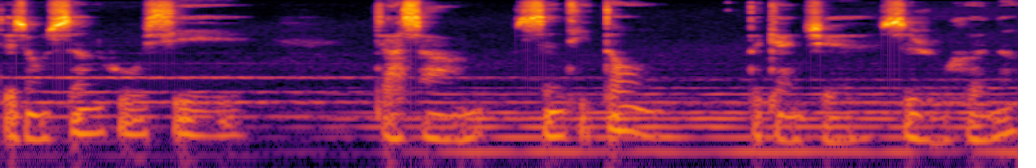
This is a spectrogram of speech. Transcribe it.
这种深呼吸，加上身体动的感觉是如何呢？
